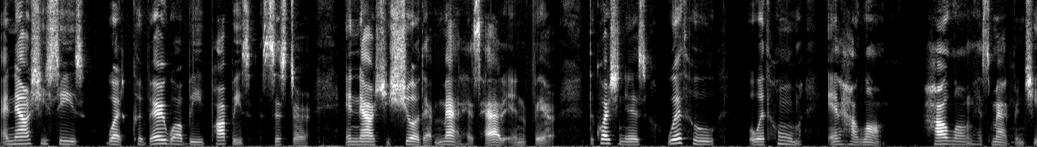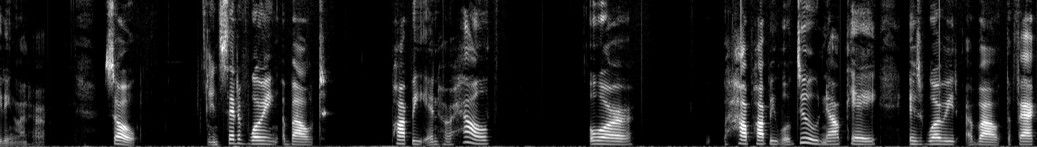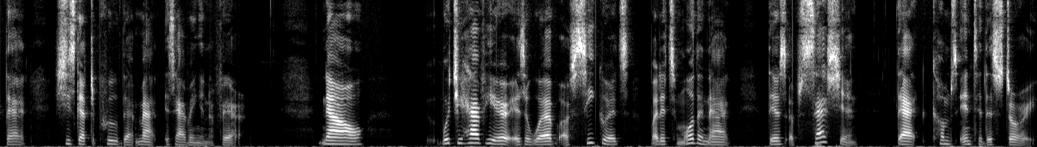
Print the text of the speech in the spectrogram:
and now she sees what could very well be Poppy's sister, and now she's sure that Matt has had an affair. The question is, with who with whom and how long. How long has Matt been cheating on her? So instead of worrying about Poppy and her health or how Poppy will do, now Kay is worried about the fact that she's got to prove that Matt is having an affair. Now, what you have here is a web of secrets, but it's more than that. There's obsession that comes into this story.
